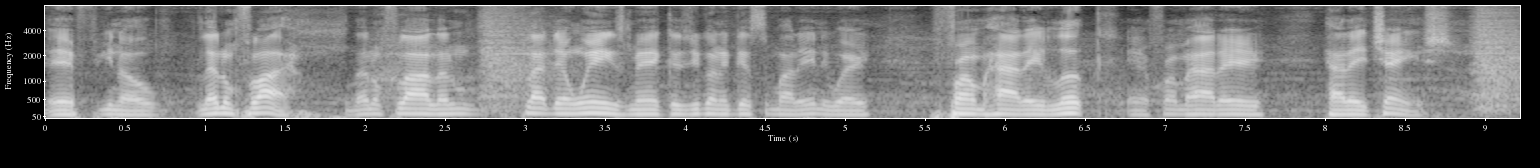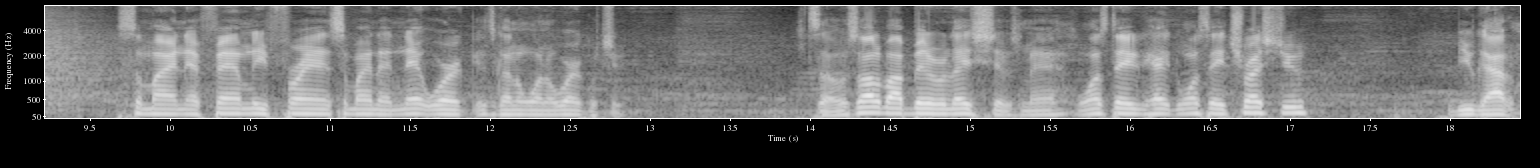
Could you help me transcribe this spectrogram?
if you know. Let them fly. Let them fly. Let them flap their wings, man, because you're going to get somebody anyway from how they look and from how they how they change. Somebody in their family, friends, somebody in their network is going to want to work with you. So it's all about building relationships, man. Once they once they trust you, you got them.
